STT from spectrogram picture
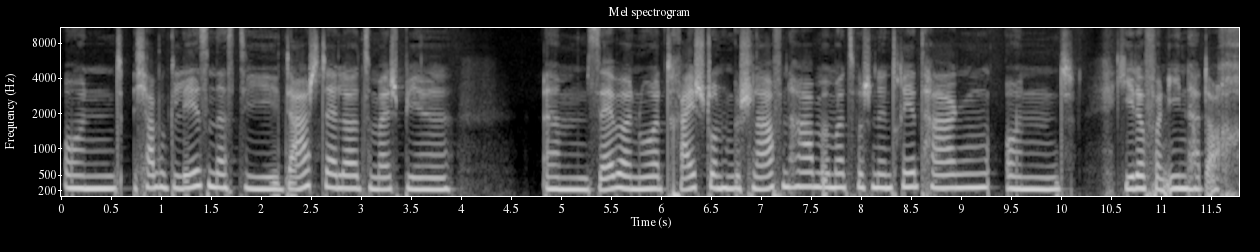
Und ich habe gelesen, dass die Darsteller zum Beispiel ähm, selber nur drei Stunden geschlafen haben, immer zwischen den Drehtagen. Und jeder von ihnen hat auch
